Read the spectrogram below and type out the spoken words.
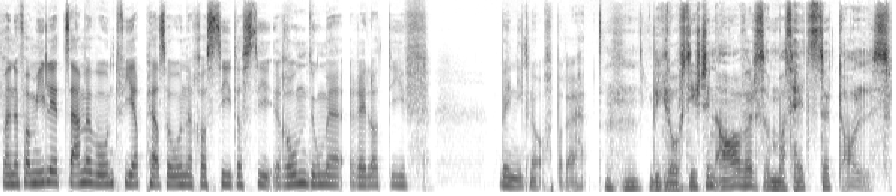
wenn eine Familie zusammen wohnt, vier Personen, kann es sein, dass sie rundum relativ wenig Nachbarn hat. Mhm. Wie groß ist denn Avers und was hat es dort alles?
